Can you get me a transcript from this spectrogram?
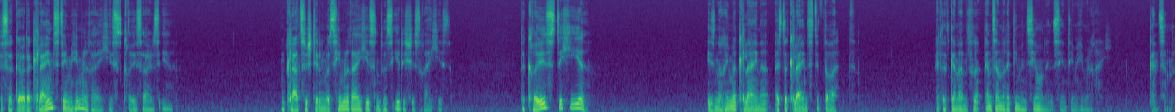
Der sagt aber, der Kleinste im Himmelreich ist größer als er. Um klarzustellen, was Himmelreich ist und was irdisches Reich ist. Der Größte hier ist noch immer kleiner als der kleinste dort. Weil dort ganz andere Dimensionen sind im Himmelreich. Ganz andere.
